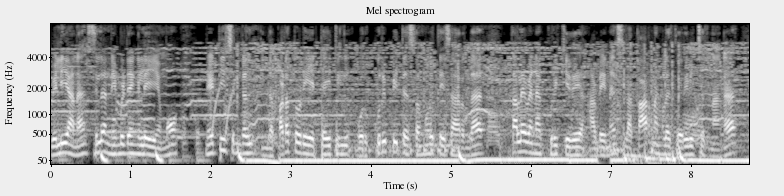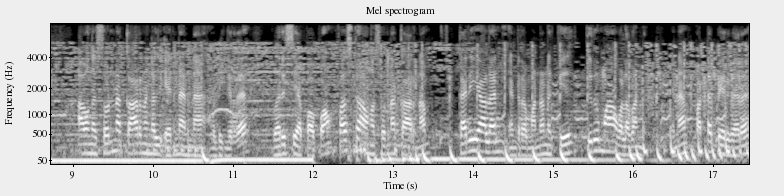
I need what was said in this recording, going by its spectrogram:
வெளியான சில நிமிடங்களேயுமோ நெட்டிசன்கள் இந்த படத்துடைய டைட்டில் ஒரு குறிப்பிட்ட சமூகத்தை சார்ந்த தலைவனை குறிக்குது அப்படின்னு சில காரணங்களை தெரிவிச்சிருந்தாங்க. அவங்க சொன்ன காரணங்கள் என்னென்ன அப்படிங்கிறத வரிசையாக பார்ப்போம். ஃபர்ஸ்ட் அவங்க சொன்ன காரணம் கரியாளன் என்ற மன்னனுக்கு திருமாவளவன் என பட்டப்பேர் வேற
